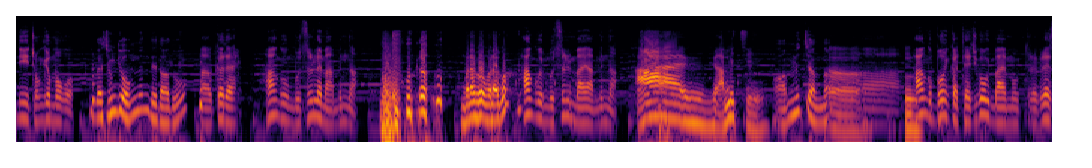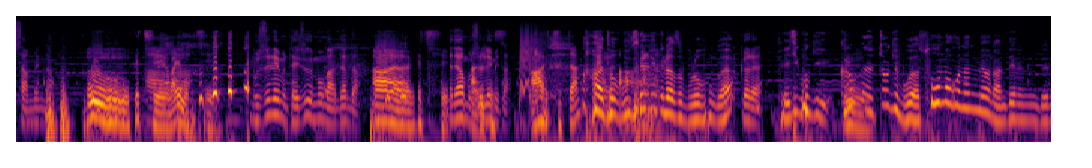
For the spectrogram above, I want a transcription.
네 종교 뭐고 나 종교 없는데 나도 아 그래 한국 무슬림 안 믿나 뭐라고? 뭐라고 뭐라고? 한국에 무슬림 많이 안 믿나 아안 믿지. 안 믿지 않나? 어. 아 음. 한국 보니까 돼지고기 많이 먹더라 그래서 안 믿나 음 그치 아. 많이 먹지. 무슬림은 돼지고기 먹으면 안 된다 아 그치. 내가 안 무슬림이다. 아 진짜? 아너 무슬림이라서 물어본 거야? 그래 돼지고기 그러면 저기 뭐야 소 먹으면 안 되는 데는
